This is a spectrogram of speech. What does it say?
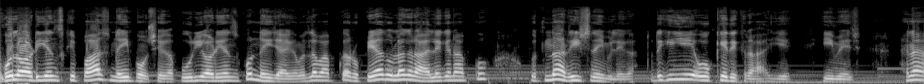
फुल ऑडियंस के पास नहीं पहुंचेगा, पूरी ऑडियंस को नहीं जाएगा। मतलब आपका रुपया तो लग रहा है, लेकिन आपको उतना रीच नहीं मिलेगा। तो देखिए, ये ओके दिख रहा है, ये इमेज है ना?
